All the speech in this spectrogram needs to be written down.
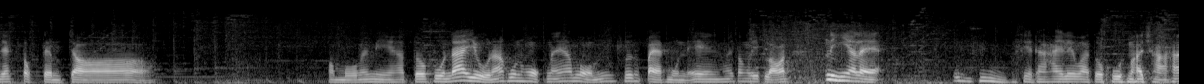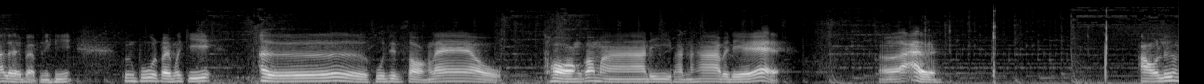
แยกตกเต็มจอ คอมโบไม่มีครับ ตัวคูณได้อยู่นะ คูณหกนะครับผม เพิ่งแปดหมุนเองไม่ต้องรีบร้อน นี่แหละเสียดายเลยว่ะตัวคูณมาช้าเลยแบบนี้ เพิ่งพูดไปเมื่อกี้ เออ คูณสิบสองแล้ว ทองก็มาดีพันห้าไปเด้เออเอาเรื่อง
